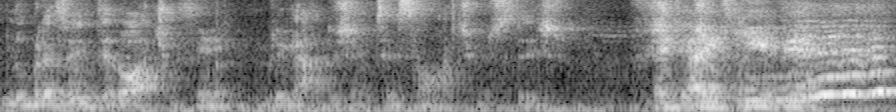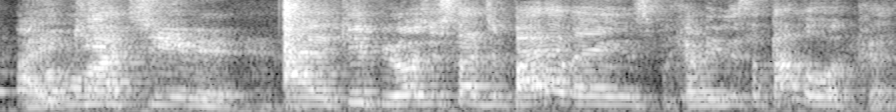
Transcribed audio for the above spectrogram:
No Brasil inteiro, ótimo. Sim. Obrigado, gente, vocês são ótimos. Vocês A equipe. A Vamos lá, equipe, time! a equipe hoje está de parabéns, porque a Melissa tá louca.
